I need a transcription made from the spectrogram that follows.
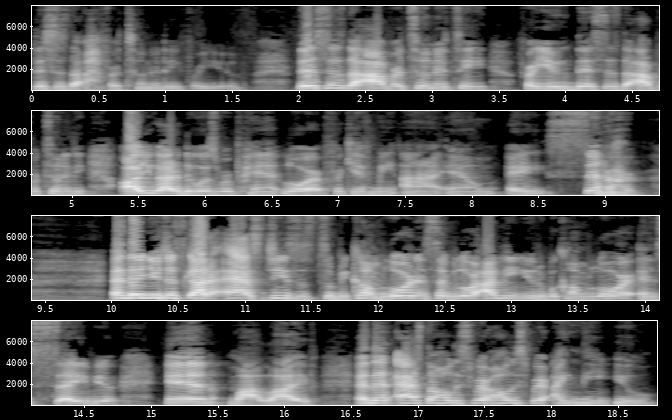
this is the opportunity for you. This is the opportunity for you. This is the opportunity. All you got to do is repent. Lord, forgive me. I am a sinner. And then you just got to ask Jesus to become Lord and Savior. Lord, I need you to become Lord and Savior in my life. And then ask the Holy Spirit, Holy Spirit, I need you.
